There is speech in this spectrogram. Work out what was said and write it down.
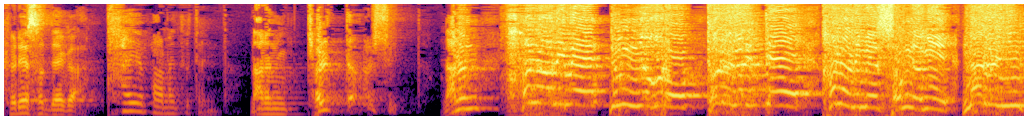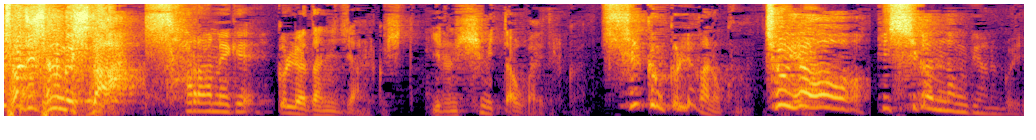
그래서 내가 타협 안 해도 된다. 나는 결단할 수 있다. 나는 하나님의 능력으로 걸어갈 때 하나님의 성령이 나를 인쳐주시는 것이다. 사람에게 끌려다니지 않을 것이다. 이런 힘이 있다고 봐야 될 거야. 실컷 끌려가놓고만. 저야! 이 시간 낭비하는 거예요.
